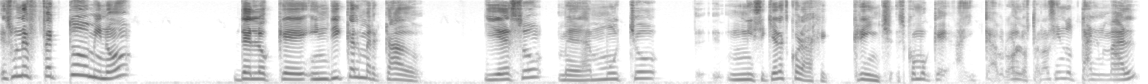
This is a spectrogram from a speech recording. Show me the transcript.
es un efecto dominó de lo que indica el mercado. Y eso me da mucho. Ni siquiera es coraje, cringe. Es como que, ay cabrón, lo están haciendo tan mal.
